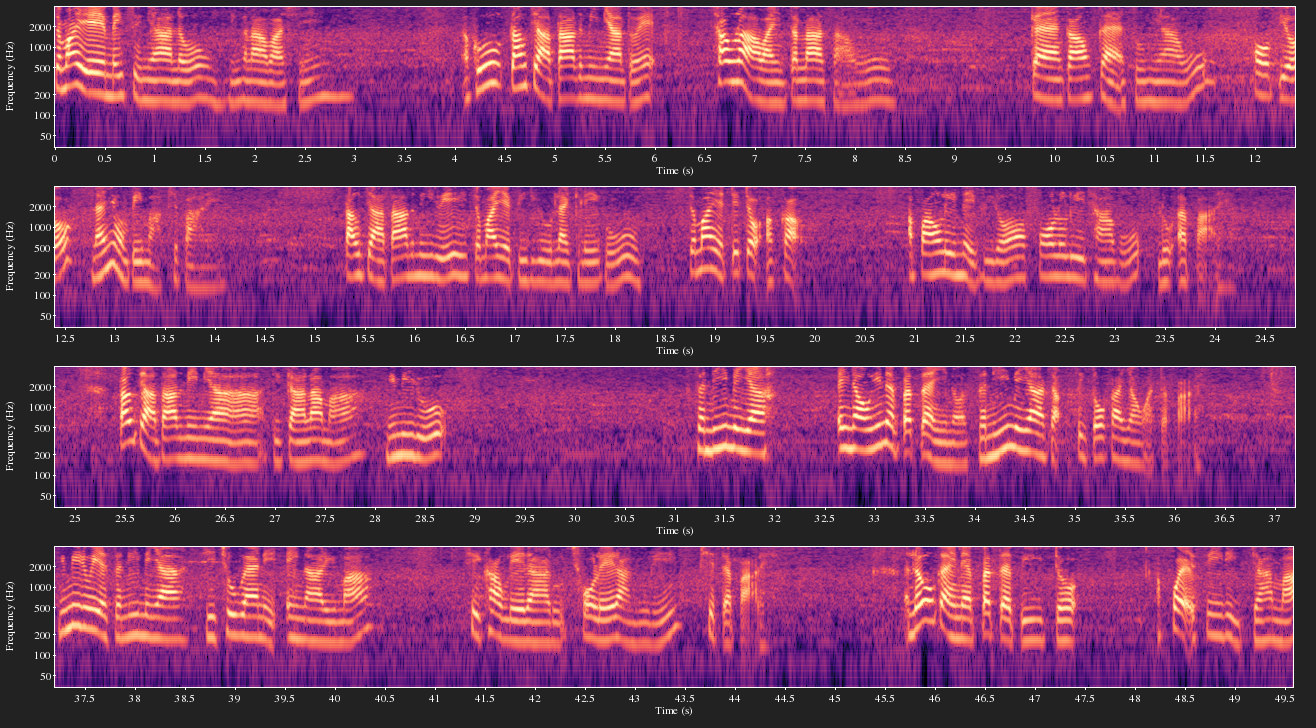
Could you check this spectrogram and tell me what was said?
ကျမရဲ့မိတ်ဆွေများအလုံးမင်္ဂလာပါရှင်အခုတောက်ကြသားသမီးများအတွက်6လပိုင်းတစ်လစာကိုကံကောင်းကံအဆိုးများကိုဟောပြောလမ်းညွှန်ပေးမှာဖြစ်ပါတယ်တောက်ကြသားသမီးတွေကျမရဲ့ဗီဒီယို like ကလေးကိုကျမရဲ့ TikTok account အပေါင်းလေးနှိပ်ပြီးတော့ follow လေးထားဖို့လိုအပ်ပါတယ်တောက်ကြသားသမီးများကဒီကာလမှာမိမိတို့ ဇနီးမယားအိမ်တော်ရင်းနဲ့ပတ်သက်ရင်တော့ဇနီးမယားကြောင့်စိတ်တော့ကရောက်လာတတ်ပါတယ်မိမိတို့ရဲ့ဇနီးမယားရေချိုးကန်းတွေအိမ်သားတွေမှာခြေခောက်လဲတာတို့ချော်လဲတာမျိုးတွေဖြစ်တတ်ပါတယ်အလုတ်အကင်နဲ့ပတ်သက်ပြီးတော့အဖွဲ့အစည်းတွေကြားမှာ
